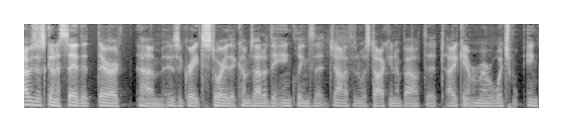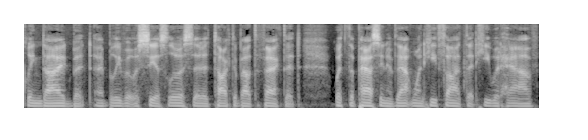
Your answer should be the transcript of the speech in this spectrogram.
I was just going to say that there um, is a great story that comes out of the Inklings that Jonathan was talking about. That I can't remember which Inkling died, but I believe it was C.S. Lewis that had talked about the fact that with the passing of that one, he thought that he would have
